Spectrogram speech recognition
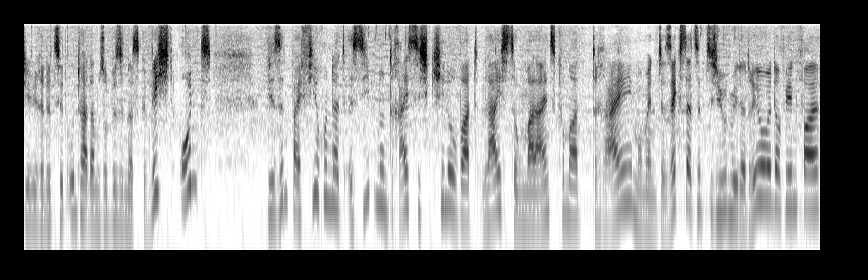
die reduziert unter anderem so ein bisschen das Gewicht. Und wir sind bei 437 Kilowatt Leistung mal 1,3. Momente, 670 Newtonmeter Drehmoment auf jeden Fall.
